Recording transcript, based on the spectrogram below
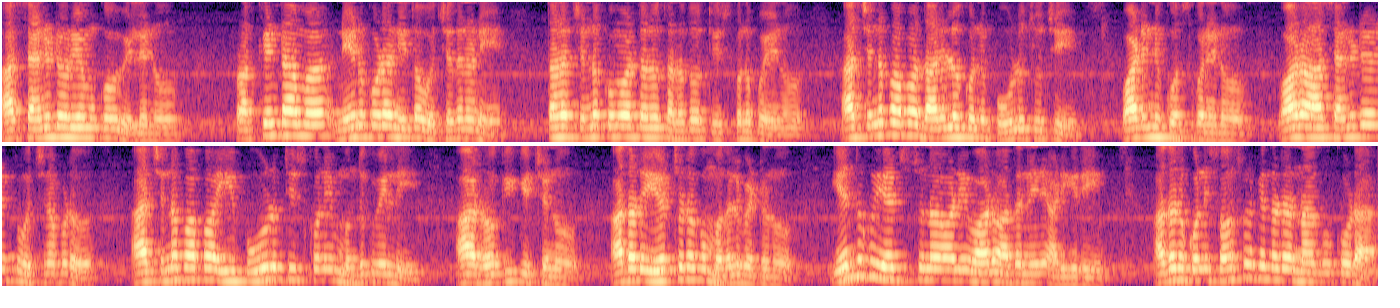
ఆ శానిటోరియంకు వెళ్ళెను. ప్రక్కింటామ నేను కూడా నీతో వచ్చేదనని తన చిన్న కుమార్తెను తనతో తీసుకొని పోయాను. ఆ చిన్న పాప దారిలో కొన్ని పువ్వులు చూచి వాటిని కోసుకొనేను. వారు ఆ శానిటోరియంకి వచ్చినప్పుడు ఆ చిన్న పాప ఈ పువ్వులు తీసుకొని ముందుకు వెళ్ళి ఆ రోగికి ఇచ్చెను. అతడు ఏడ్చుటకు మొదలుపెట్టును. ఎందుకు ఏడ్చుచున్నావని వారు అతనిని అడిగిరి. అతడు కొన్ని సంవత్సరాల కిందట నాకు కూడా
